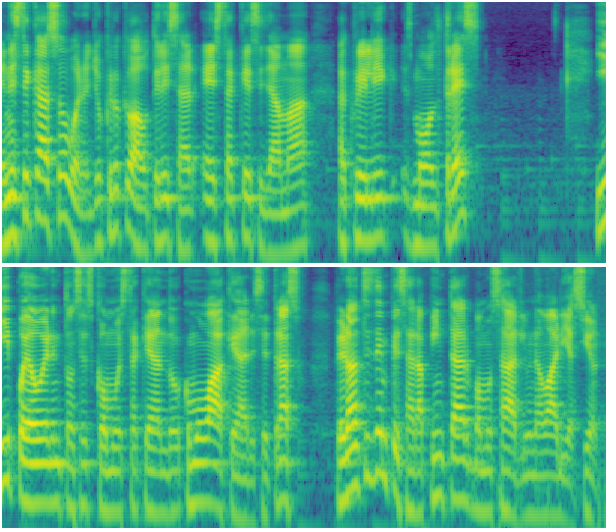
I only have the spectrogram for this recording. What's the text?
En este caso, bueno, yo creo que va a utilizar esta que se llama Acrylic Small 3 y puedo ver entonces cómo está quedando, cómo va a quedar ese trazo. Pero antes de empezar a pintar, vamos a darle una variación.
